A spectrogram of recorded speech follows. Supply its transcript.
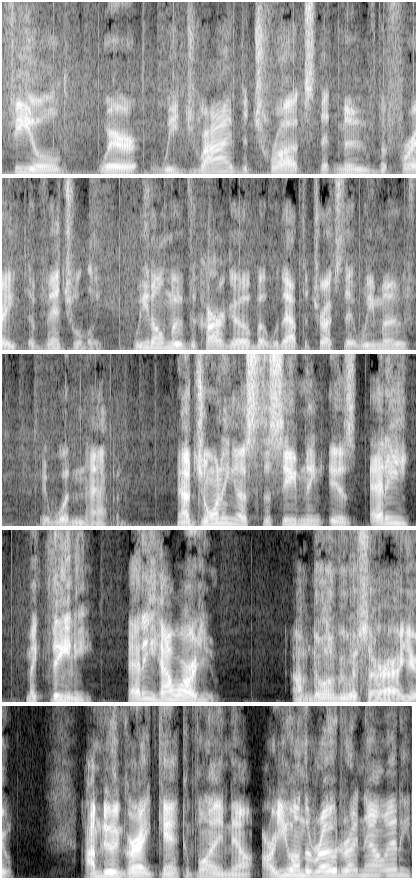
field where we drive the trucks that move the freight eventually. We don't move the cargo, but without the trucks that we move, it wouldn't happen. Now, joining us this evening is Eddie McTheney. Eddie, how are you? I'm doing good, sir. How are you? I'm doing great. Can't complain. Now, are you on the road right now, Eddie?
